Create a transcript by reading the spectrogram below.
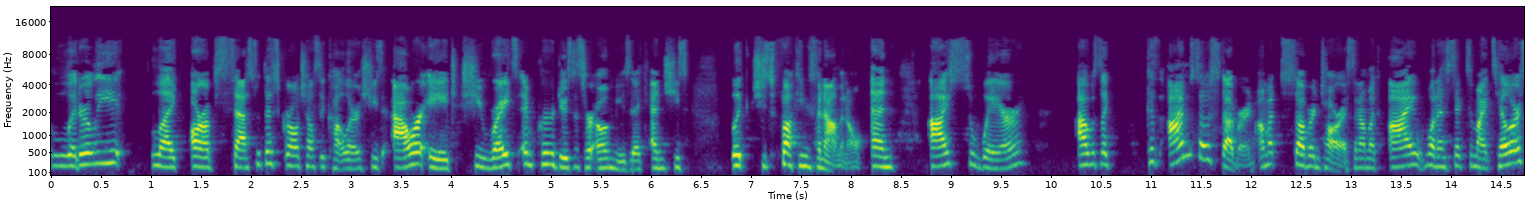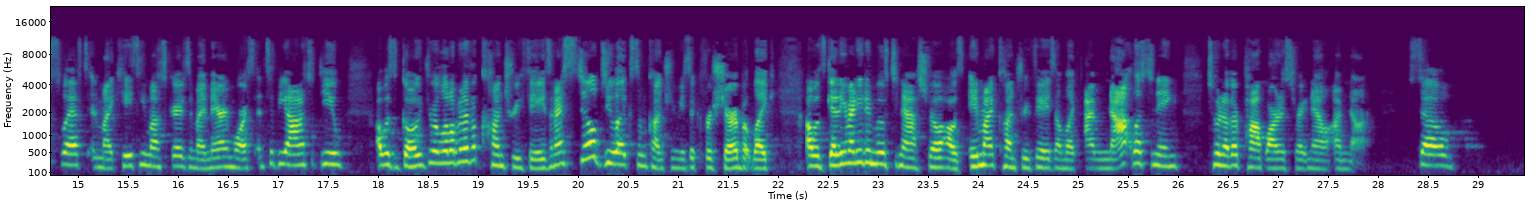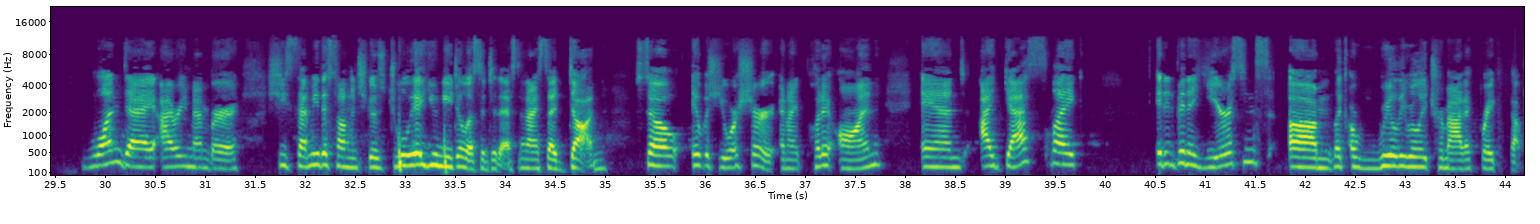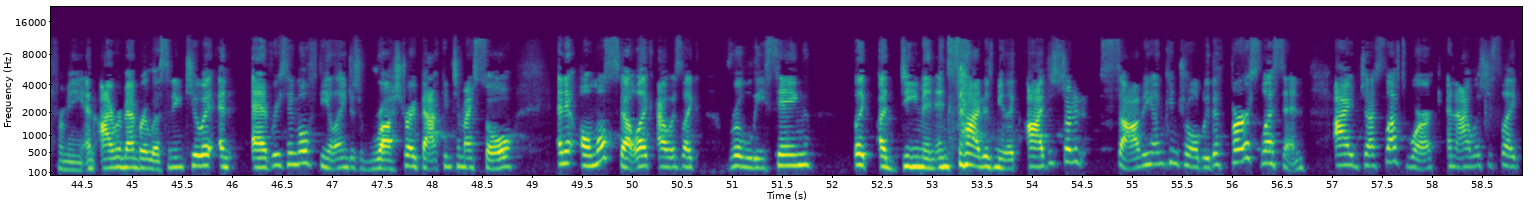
literally like are obsessed with this girl, Chelsea Cutler. She's our age. She writes and produces her own music and she's like, she's fucking phenomenal. And I swear, I was like, because I'm so stubborn. I'm a stubborn Taurus, and I'm like, I want to stick to my Taylor Swift and my Kacey Musgraves and my Maren Morris. And to be honest with you, I was going through a little bit of a country phase, and I still do like some country music for sure. But like, I was getting ready to move to Nashville. I was in my country phase. I'm like, I'm not listening to another pop artist right now. I'm not. So one day, I remember she sent me the song, and she goes, Julia, you need to listen to this. And I said, done. So it was your shirt, and I put it on, and I guess like it had been a year since um like a really really traumatic breakup for me. And i remember listening to it and every single feeling just rushed right back into my soul. And it almost felt like i was like releasing like a demon inside of me. Like i just started sobbing uncontrollably. The first listen i just left work and i was just like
